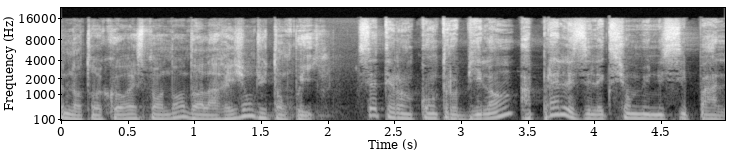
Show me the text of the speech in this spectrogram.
notre correspondant dans la région du Tonkui. Cette rencontre bilan après les élections municipales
